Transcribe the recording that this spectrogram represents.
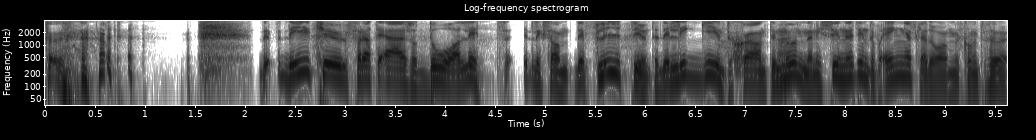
för, det, det är ju kul för att det är så dåligt, liksom, det flyter ju inte, det ligger ju inte skönt i munnen, i synnerhet inte på engelska då om det kommer till the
